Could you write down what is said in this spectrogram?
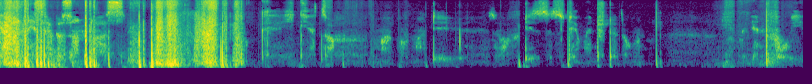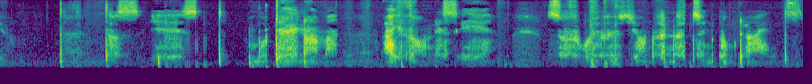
Ja, nicht sehr besonders. Okay, ich gehe jetzt auf, mal, auf, mal die, so auf diese Systemeinstellungen. Info hier. Das ist Modellname iPhone SE Softwareversion 15.1.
